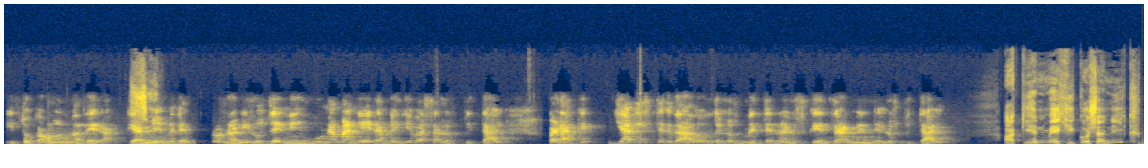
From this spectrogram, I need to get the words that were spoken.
y tocamos madera, que a mí me dé coronavirus, de ninguna manera me llevas al hospital para que, ¿ya viste a dónde los meten a los que entran en el hospital? Aquí en México, Shanik,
